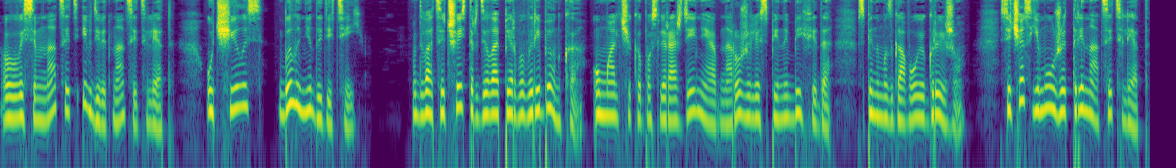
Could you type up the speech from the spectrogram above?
в 18 и в 19 лет. Училась, было не до детей. В 26 родила первого ребенка. У мальчика после рождения обнаружили спины бифида, спинномозговую грыжу. Сейчас ему уже 13 лет.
